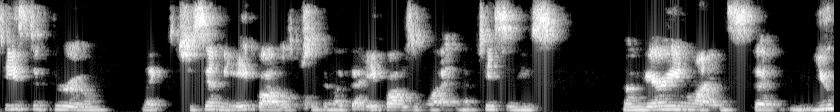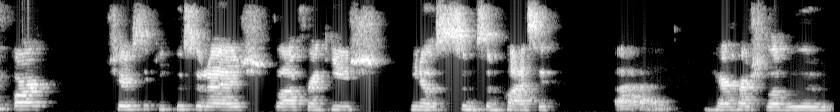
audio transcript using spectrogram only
tasted through like she sent me eight bottles or something like that, eight bottles of wine, and I've tasted these Hungarian wines, the Juhfark, Cserszegi Fűszeres, Blau Frankish, you know, some some classic uh, Hárslevelű,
